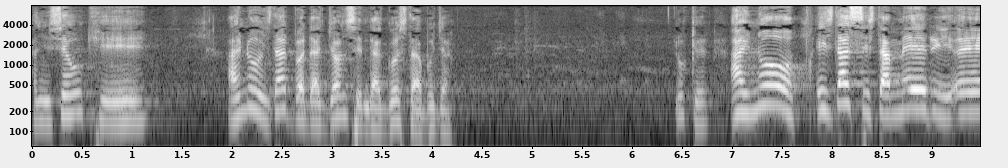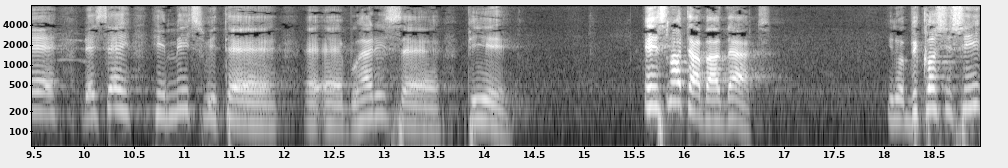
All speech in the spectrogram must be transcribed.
and you say, okay, I know, is that Brother Johnson that goes to Abuja? Okay. I know, is that Sister Mary? Uh, they say he meets with uh, uh, Buhari's PA. It's not about that. You know, because you see,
